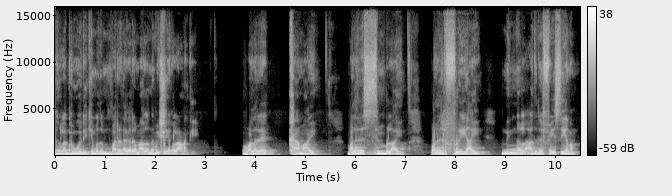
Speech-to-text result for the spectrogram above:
നിങ്ങൾ അഭിമുഖീകരിക്കുമ്പോൾ മരണകരമാകുന്ന വിഷയങ്ങളാണെങ്കിൽ വളരെ കാമായി വളരെ സിമ്പിളായി വളരെ ഫ്രീ ആയി നിങ്ങൾ അതിനെ ഫേസ് ചെയ്യണം.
